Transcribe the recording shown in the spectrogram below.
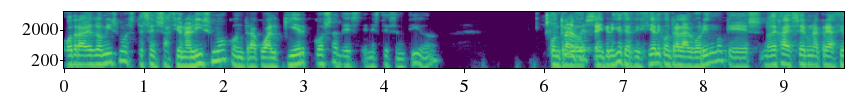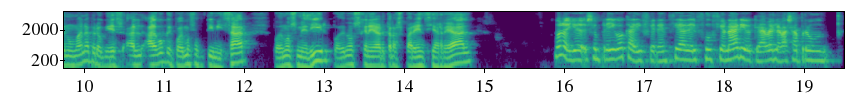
otra vez lo mismo, este sensacionalismo contra cualquier cosa en este sentido. Contra pues la inteligencia artificial y contra el algoritmo, que es, no deja de ser una creación humana, pero que es algo que podemos optimizar, podemos medir, podemos generar transparencia real. Bueno, yo siempre digo que a diferencia del funcionario, que a ver, le vas a preguntar,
